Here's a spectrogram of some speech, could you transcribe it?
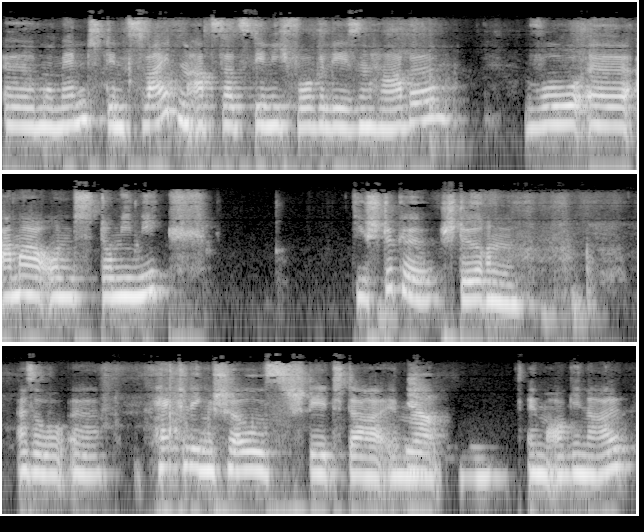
äh, Moment, dem zweiten Absatz, den ich vorgelesen habe, wo äh, Amma und Dominique die Stücke stören. Also äh, Heckling-Shows steht da im, ja. im Original.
